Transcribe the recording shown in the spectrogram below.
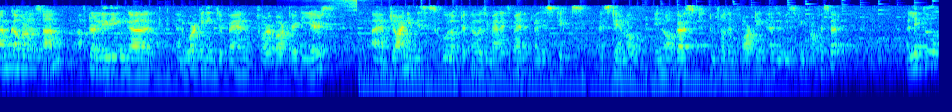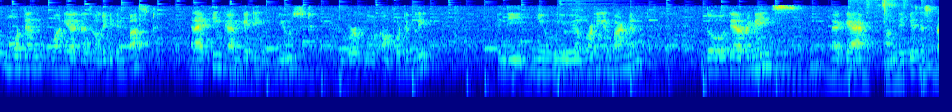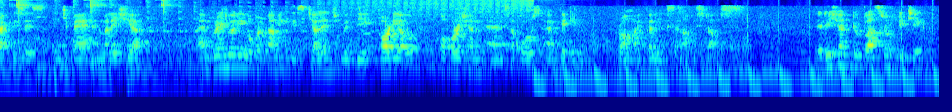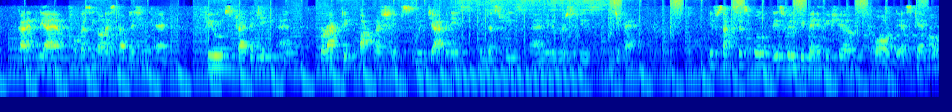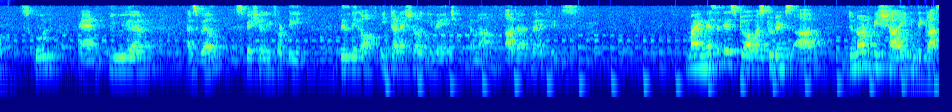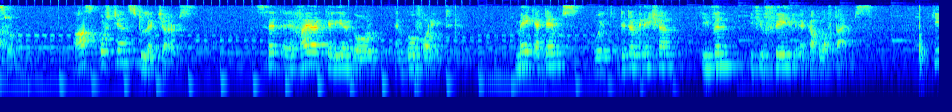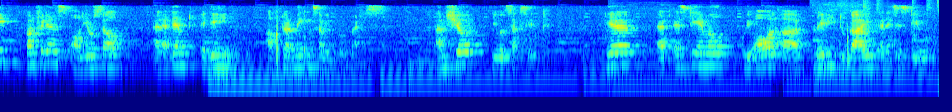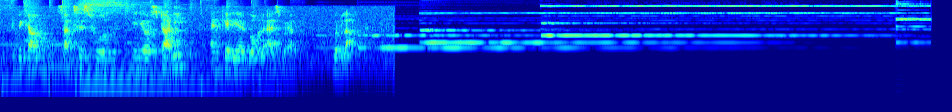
I'm Quamrul Hasan. After living uh, and working in Japan for about 30 years, I have joined in this School of Technology Management and Logistics STML, in August 2014 as a visiting professor. A little more than one year has already been passed and I think I'm getting used to work more comfortably in the new UUM working environment though there remains a gap on the business practices in Japan and Malaysia. I am gradually overcoming this challenge with the cordial cooperation and supports I am getting from my colleagues and office staffs. In addition to classroom teaching, currently I am focusing on establishing a few strategic and productive partnerships with Japanese industries and universities in Japan. If successful, this will be beneficial for the STML, school and UUM as well, especially for the building of international image among other benefits. My messages to our students are do not be shy in the classroom. Ask questions to lecturers. Set a higher career goal and go for it. Make attempts with determination even if you fail a couple of times. Keep confidence on yourself and attempt again after making some improvements. I'm sure you will succeed. Here at STML, we all are ready to guide and assist you to become successful in your study and career goal as well. Good luck.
